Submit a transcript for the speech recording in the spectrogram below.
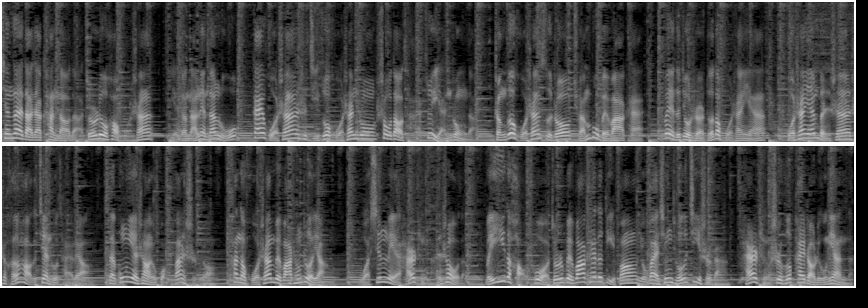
现在大家看到的就是六号火山。也叫南炼丹炉，该火山是几座火山中受盗采最严重的，整个火山四周全部被挖开，为的就是得到火山岩。火山岩本身是很好的建筑材料，在工业上有广泛使用。看到火山被挖成这样，我心里还是挺难受的。唯一的好处就是被挖开的地方有外星球的既视感，还是挺适合拍照留念的。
